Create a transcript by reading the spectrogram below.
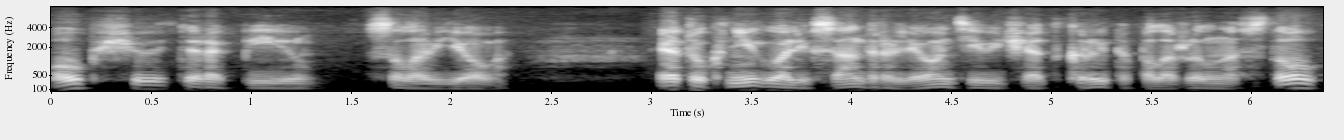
общую терапию Соловьева. Эту книгу Александр Леонтьевич открыто положил на стол,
